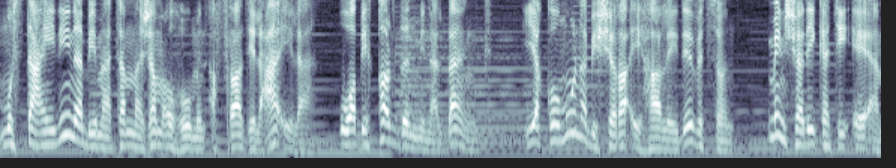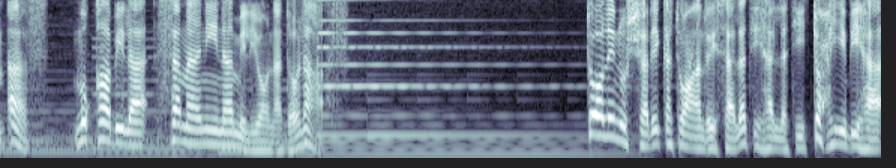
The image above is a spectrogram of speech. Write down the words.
مستعينين بما تم جمعه من أفراد العائلة وبقرض من البنك يقومون بشراء هارلي ديفيدسون من شركة AMF مقابل 80 مليون دولار. تعلن الشركة عن رسالتها التي تحيي بها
